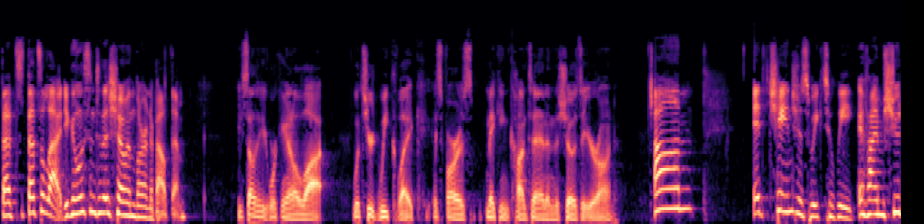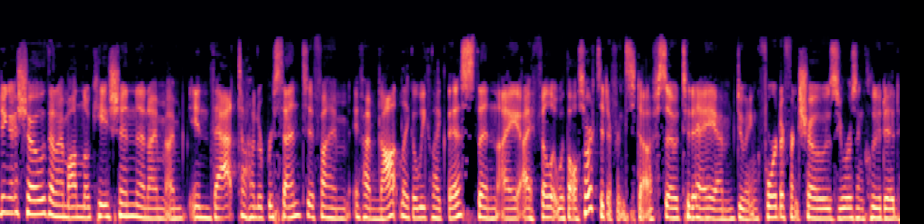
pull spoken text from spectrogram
that's that's allowed you can listen to the show and learn about them You sound like you're working on a lot. what's your week like as far as making content and the shows that you're on? Um, it changes week to week. If I'm shooting a show, then I'm on location and I'm I'm in that to 100%. If I'm if I'm not, like a week like this, then I, I fill it with all sorts of different stuff. So today I'm doing four different shows, yours included.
